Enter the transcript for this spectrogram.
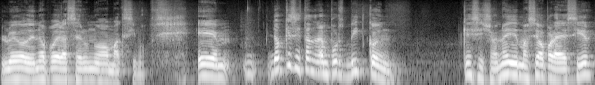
luego de no poder hacer un nuevo máximo. Eh, lo que es Standard Poor's Bitcoin, qué sé yo, no hay demasiado para decir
